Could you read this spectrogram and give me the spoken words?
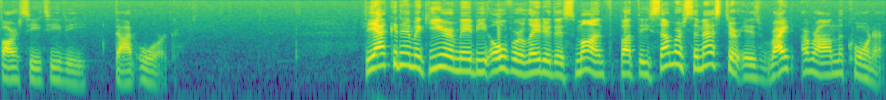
frctv.org. The academic year may be over later this month, but the summer semester is right around the corner.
